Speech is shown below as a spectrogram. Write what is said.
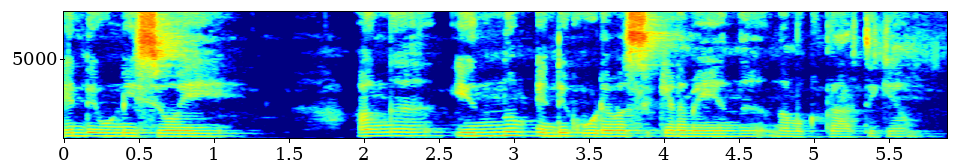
എന്റെ ഉണ്ണീശോയെ അങ്ങ് എന്നും എന്റെ കൂടെ വസിക്കണമേ എന്ന് നമുക്ക് പ്രാർത്ഥിക്കാം.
